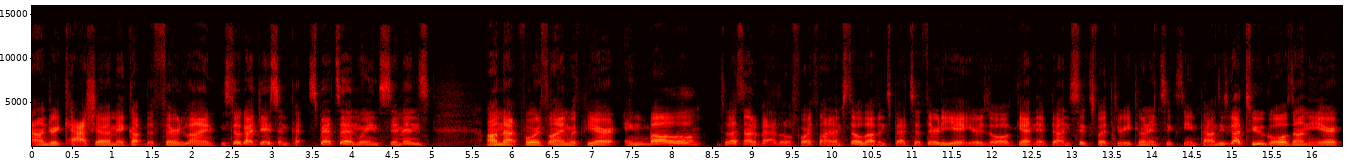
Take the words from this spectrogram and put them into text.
Ondrej Kase make up the third line. You still got Jason Spezza and Wayne Simmonds on that fourth line with Pierre Engvall. So that's not a bad little fourth line. I'm still loving Spezza, 38 years old, getting it done, six foot three, 216 pounds. He's got two goals on the year.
